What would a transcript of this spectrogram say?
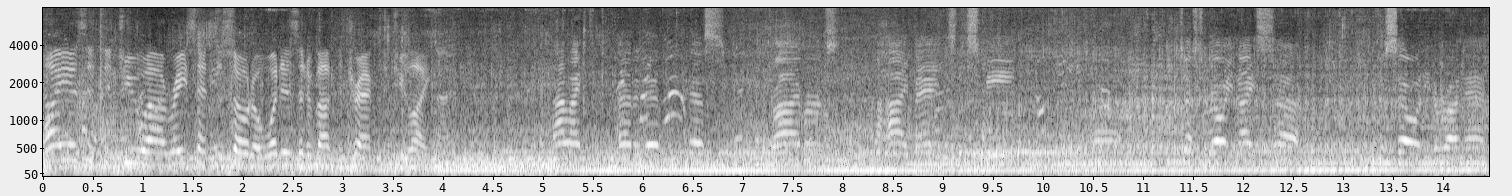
why is it that you uh, race at DeSoto? What is it about the track that you like? I like the competitiveness, the drivers, the high banks, the speed. Uh, just a really nice uh, facility to run at.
